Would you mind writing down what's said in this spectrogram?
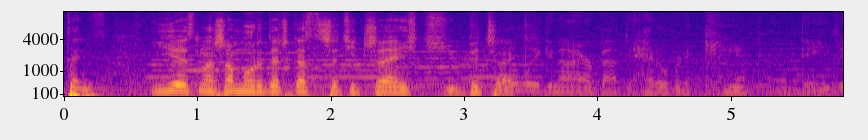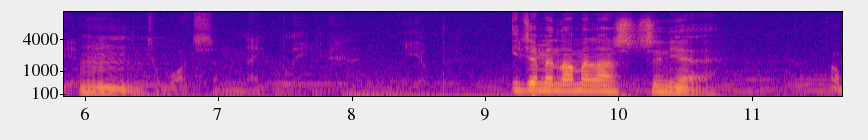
Tenis. Jest nasza mordeczka z trzeciej części, byczek. Oleg Idziemy na melanż czy nie? O,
